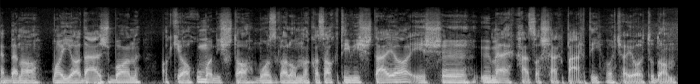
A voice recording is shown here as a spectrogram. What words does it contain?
ebben a mai adásban, aki a humanista mozgalomnak az aktivistája, és ő melegházasság párti, hogyha jól tudom.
